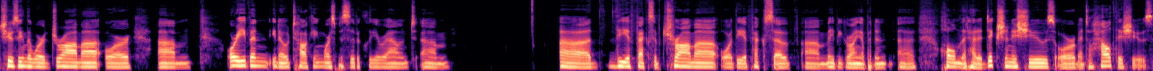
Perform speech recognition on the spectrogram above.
choosing the word drama or, um, or even, you know, talking more specifically around, um, uh, the effects of trauma or the effects of um, maybe growing up in a uh, home that had addiction issues or mental health issues.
